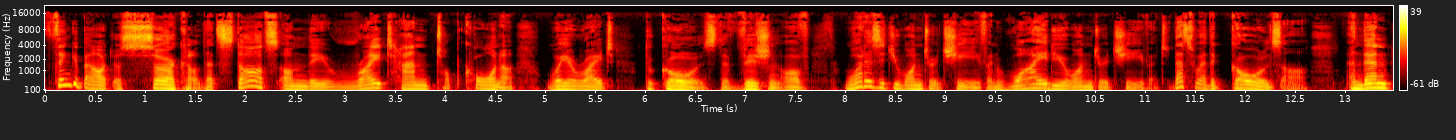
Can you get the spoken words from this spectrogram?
think about a circle that starts on the right hand top corner where you write the goals, the vision of what is it you want to achieve and why do you want to achieve it? That's where the goals are. And then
